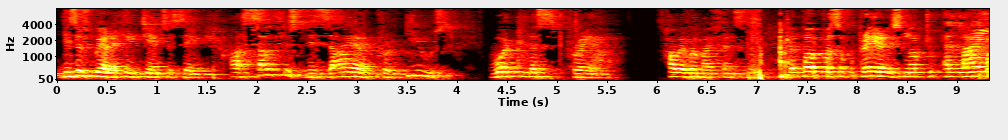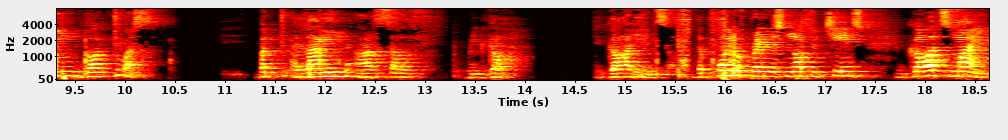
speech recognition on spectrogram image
This is where I think James is saying our selfish desire produce worthless prayer. However, my friends, the purpose of prayer is not to align God to us, but to align ourselves with God, to God Himself. The point of prayer is not to change God's mind,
